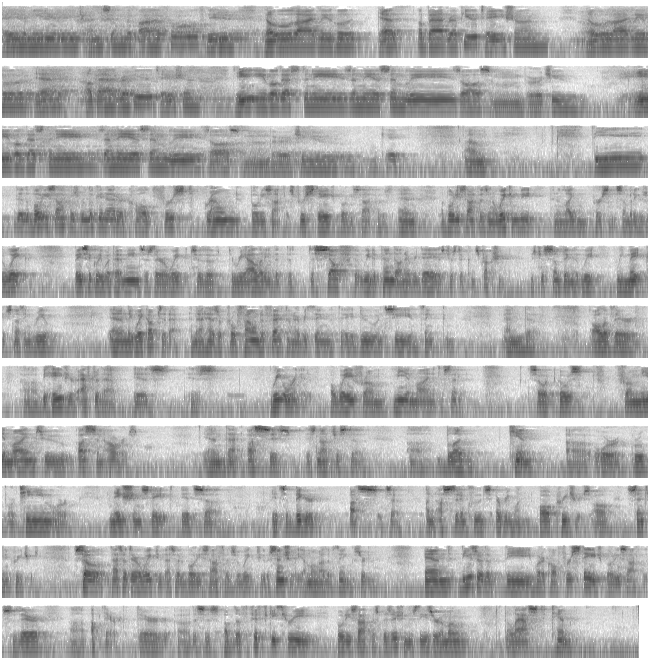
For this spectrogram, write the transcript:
They immediately transcend the fivefold fear. No livelihood, death, a bad reputation. No livelihood, death, a bad reputation. The evil destinies and the assemblies, awesome virtue evil destinies and the assemblies awesome virtue. Okay. Um, the, the, the bodhisattvas we're looking at are called first ground bodhisattvas, first stage bodhisattvas, and a bodhisattva is an awakened being, an enlightened person, somebody who's awake. Basically, what that means is they're awake to the, the reality that the, the self that we depend on every day is just a construction. It's just something that we we make, it's nothing real. And they wake up to that, and that has a profound effect on everything that they do and see and think, and, and uh, all of their uh, behavior after that is is reoriented away from me and mine at the center. So it goes from me and mine to us and ours, and that us is is not just a, a blood kin uh, or group or team or nation state. It's a, it's a bigger us. It's a, an us that includes everyone, all creatures, all sentient creatures. So that's what they're awake to. That's what a bodhisattva is awake to, essentially, among other things, certainly. And these are the, the what are called first stage bodhisattvas. So they're uh, up there. They're, uh, this is of the 53 bodhisattvas positions. These are among the last 10.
